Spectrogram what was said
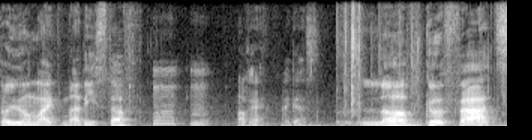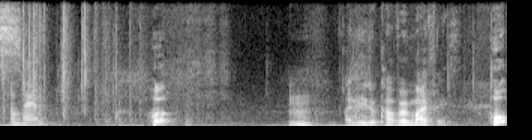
So you don't like nutty stuff? Mm-mm. Okay, I guess. Love good fats. Okay. Huh. Mm, I need to cover my face. Huh.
